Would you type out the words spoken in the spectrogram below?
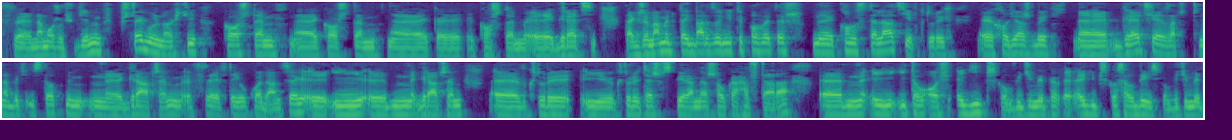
w, na Morzu Śródziemnym, w szczególności kosztem, kosztem, kosztem Grecji. Także mamy tutaj bardzo nietypowe też konstelacje, w których chociażby Grecja zaczyna być istotnym graczem w, tej, w tej układance i graczem, który, który też wspiera marszałka Haftara i, i tą oś egipską, widzimy egipsko-saudyjską, widzimy,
